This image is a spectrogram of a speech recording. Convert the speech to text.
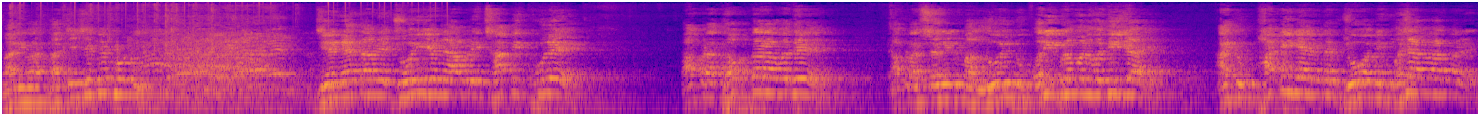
મારી વાત સાચી છે કે ખોટી? જે નેતાને જોઈ અને આપણી છાતી ફૂલે આપણા ધબકારા વધે, આપણા શરીરમાં લોહીનું પરિભ્રમણ વધી જાય, આટલું ફાટી જાય એમ જોવાની મજા આવ્યા કરે.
